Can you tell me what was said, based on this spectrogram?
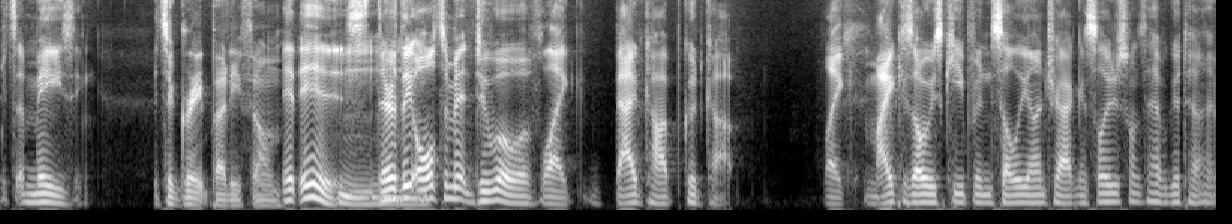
It's amazing. It's a great buddy film. It is. They're the Mhm. ultimate duo of like bad cop, good cop. Like Mike is always keeping Sully on track, and Sully just wants to have a good time.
